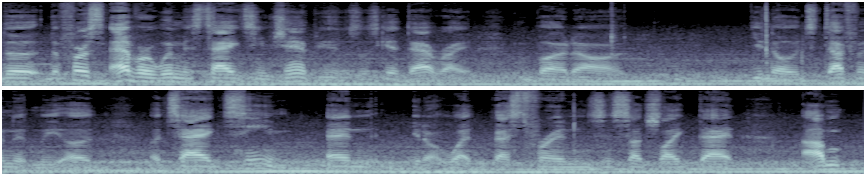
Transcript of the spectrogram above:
the the first ever women's tag team champions. Let's get that right. But uh, you know, it's definitely a a tag team, and you know what, best friends and such like that. I'm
